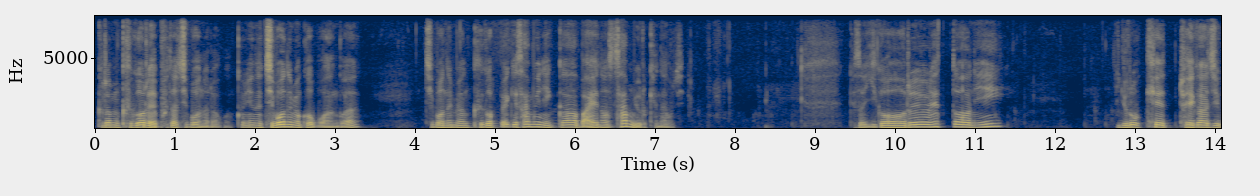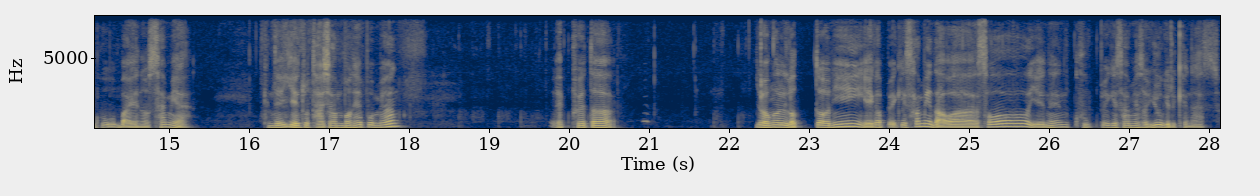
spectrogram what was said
그럼 그거를 F다 집어넣으라고. 그럼 얘는 집어넣으면 그거 뭐 하는 거야? 집어넣으면 그거 빼기 3이니까 마이너스 3 이렇게 나오지. 그래서 이거를 했더니 이렇게 돼가지고 마이너스 3이야. 근데 얘도 다시 한번 해보면 f에다 0을 넣었더니 얘가 빼기 3이 나와서 얘는 9 빼기 3에서 6 이렇게 나왔어.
